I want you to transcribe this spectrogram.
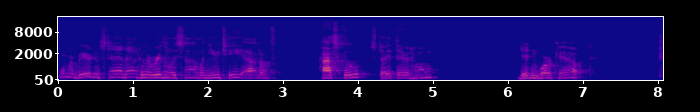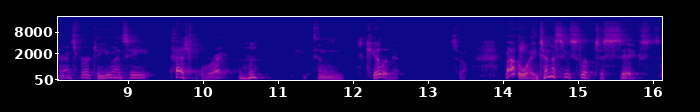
former Bearden standout who originally signed with UT out of high school, stayed there at home, didn't work out, transferred to UNC Asheville, right? Mhm. And it's killing it. So, by the way, Tennessee slipped to sixth.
